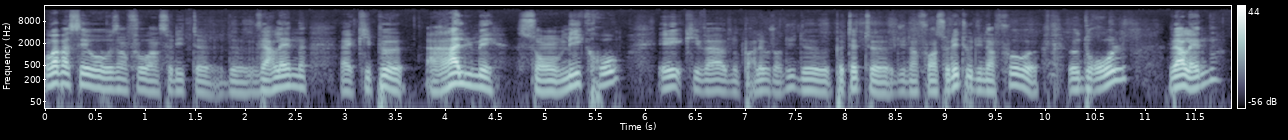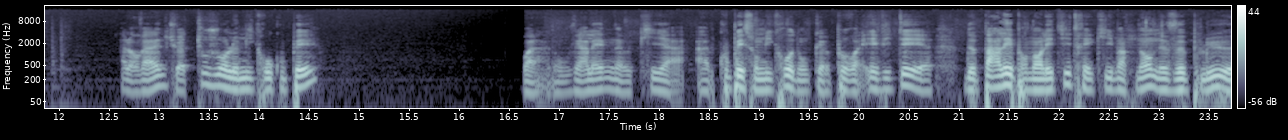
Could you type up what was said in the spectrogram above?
On va passer aux infos insolites de Verlaine, qui peut rallumer son micro et qui va nous parler aujourd'hui de peut-être euh, d'une info insolite ou d'une info euh, euh, drôle. Verlaine. Alors Verlaine, tu as toujours le micro coupé. Voilà, donc Verlaine qui a, coupé son micro donc pour éviter de parler pendant les titres et qui maintenant ne veut plus,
